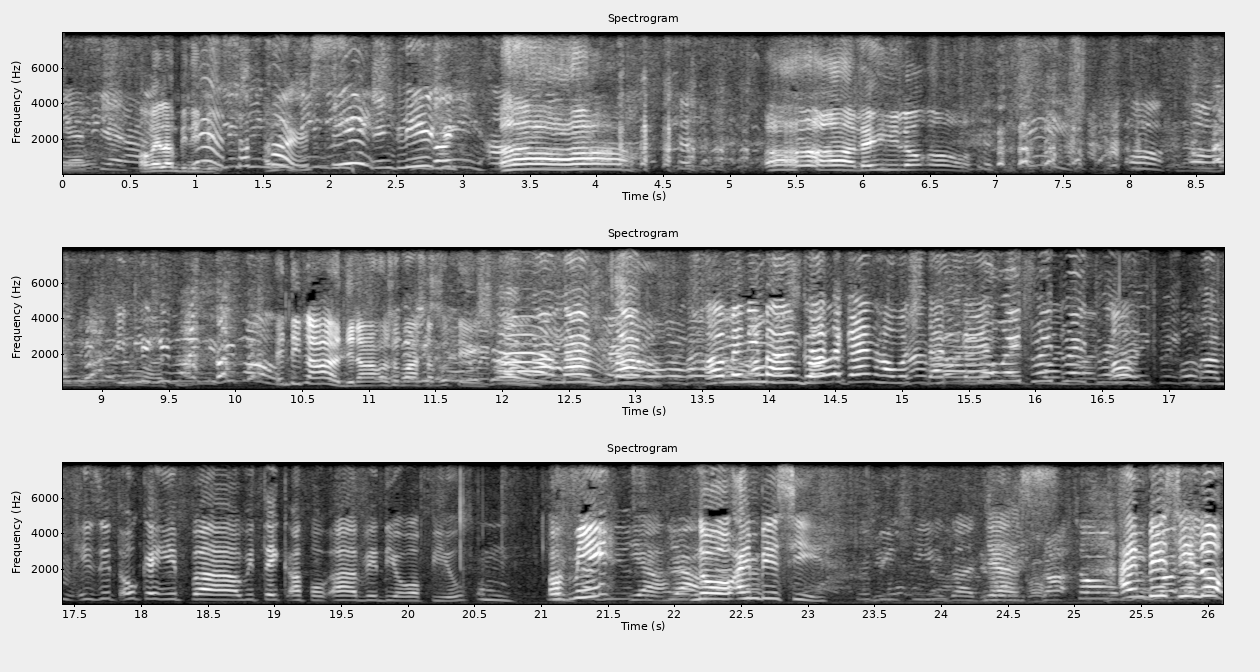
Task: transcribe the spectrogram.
Yes, yes. Okay lang binibidyo? Of course. English. Ah! Ah! Nahihilo ko! Oh, oh, English mo, English mo. Hindi na, hindi na ako sumasagot eh. Ma'am, ma'am, ma'am. How many mango? That again, how much that again? Wait, wait, wait, wait, wait, wait. Ma'am, is it okay if uh, we take a uh, video of you? Of me? Yeah. No, I'm busy. Yes. I'm busy. Look,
